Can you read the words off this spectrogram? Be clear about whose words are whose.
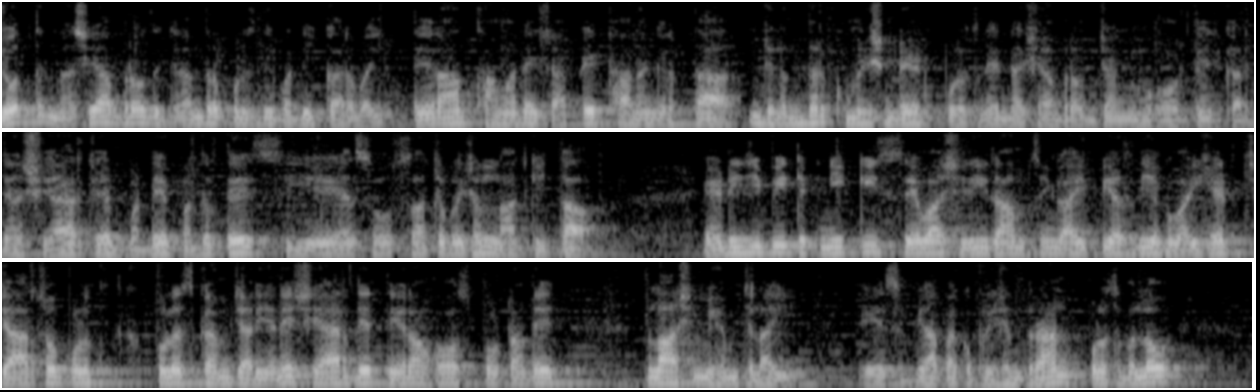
Speaker 1: ਜੁੱਧ, ਨਸ਼ਿਆਂ ਵਿਰੁੱਧ ਜਲੰਧਰ ਪੁਲਿਸ ਦੀ ਵੱਡੀ ਕਾਰਵਾਈ 13 ਥਾਵਾਂ ਦੇ ਛਾਪੇ 18 ਗ੍ਰਿਫਤਾਰ। ਜਲੰਧਰ ਕਮਿਸ਼ਨਰੇਟ ਪੁਲਿਸ ਨੇ ਨਸ਼ਿਆਂ ਵਿਰੁੱਧ ਜੰਗ ਨੂੰ ਹੋਰ ਤੇਜ਼ ਕਰਦਿਆਂ ਸ਼ਹਿਰ 'ਚ ਵੱਡੇ ਪੱਧਰ ਤੇ ਸੀਏਐਸਓ ਸਰਚ ਆਪਰੇਸ਼ਨ ਲਾਂਚ ਕੀਤਾ। ਏਡੀਜੀਪੀ ਤਕਨੀਕੀ ਸੇਵਾ ਸ਼੍ਰੀ ਰਾਮ ਸਿੰਘ ਆਈਪੀਐਸ ਦੀ ਅਗਵਾਈ ਹੇਠ 400 ਪੁਲਿਸ ਪੁਲਿਸ ਕਰਮਚਾਰੀਆਂ ਨੇ ਸ਼ਹਿਰ ਦੇ 13 ਹੌਟਸਪੌਟਾਂ ਤੇ ਤਲਾਸ਼ੀ ਮੁਹਿੰਮ ਚਲਾਈ। ਇਸ ਵਿਆਪਕ ਆਪਰੇਸ਼ਨ ਦੌਰਾਨ ਪੁਲਿਸ ਵੱਲੋਂ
